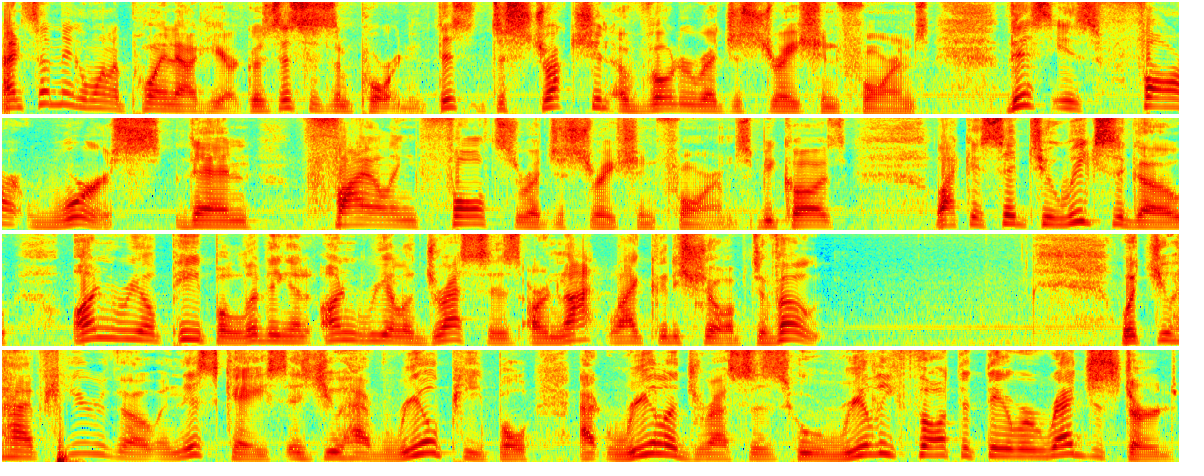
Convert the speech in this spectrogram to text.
And something I want to point out here, because this is important. This destruction of voter registration forms, this is far worse than filing false registration forms. Because, like I said two weeks ago, unreal people living in unreal addresses are not likely to show up to vote. What you have here, though, in this case, is you have real people at real addresses who really thought that they were registered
